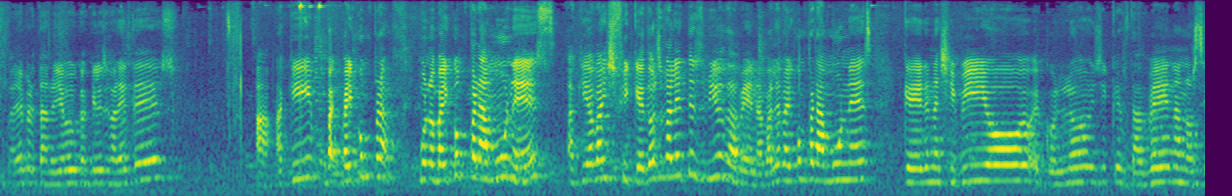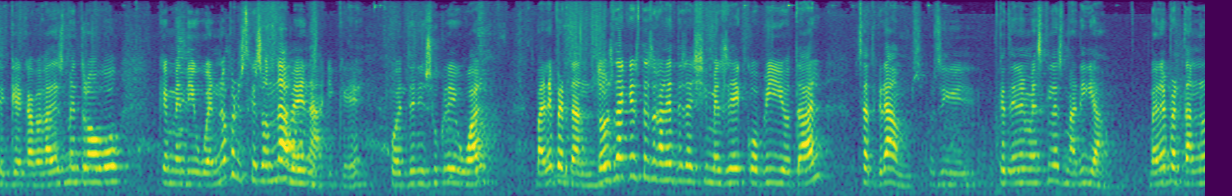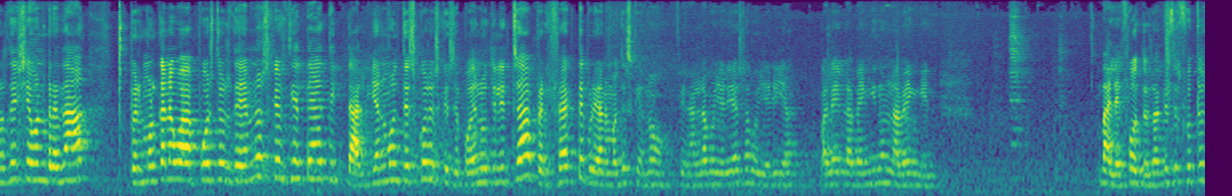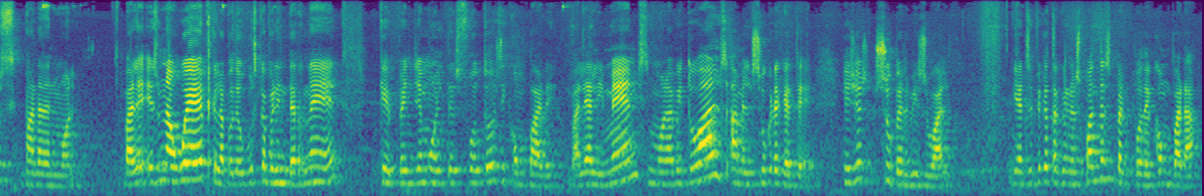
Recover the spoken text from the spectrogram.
Vale? Per tant, ja veu que aquí les galetes... Ah, aquí vaig comprar... Bueno, vaig comprar amb unes, aquí a baix fiqué dos galetes bio d'avena, vale? vaig comprar amb unes que eren així bio, ecològiques, d'avena, no sé què, que a vegades me trobo que me diuen, no, però és que són d'avena. I què? Poden tenir sucre igual. Vale? Per tant, dos d'aquestes galetes així més eco, bio, tal, 7 grams. O sigui, que tenen més que les Maria. Vale? Per tant, no us deixeu enredar per molt que aneu a puestos de no, és que és dietètic, tal, hi ha moltes coses que se poden utilitzar, perfecte, però hi ha moltes que no. Al final la bolleria és la bolleria, vale? la venguin on la venguin. Vale, fotos, aquestes fotos m'agraden molt. Vale? És una web que la podeu buscar per internet que penja moltes fotos i compare vale? aliments molt habituals amb el sucre que té. I això és supervisual. I ens he ficat aquí unes quantes per poder comparar.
